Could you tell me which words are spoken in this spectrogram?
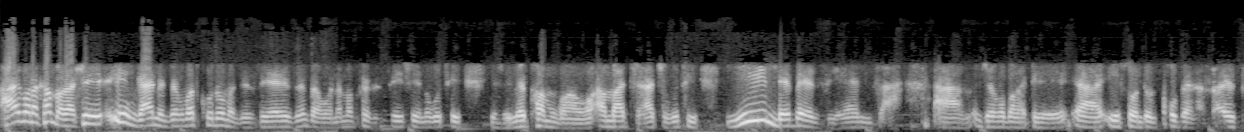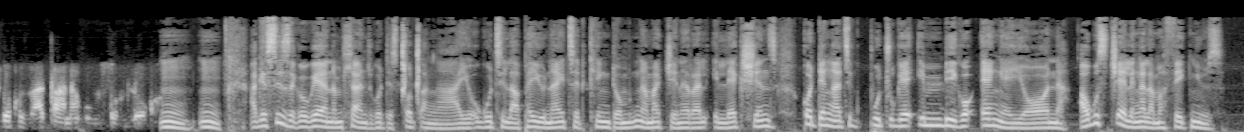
hayi kona kuhamba kahle. Iy'ngane njengoba sikhuluma nje siyenza wona ama-presentation ukuthi zime phambi kwawo amajaji ukuthi yini le beziyenza um njengoba kade uh, isonto liqhubeka lokhu zaqala kumsombuluko mm, mm. ake size kuya namhlanje kodwa sixoxa ngayo ukuthi lapha e-United Kingdom kunama general elections kodwa engathi kuputshuke imbiko engeyona. Akusitshele ngalama fake news? um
